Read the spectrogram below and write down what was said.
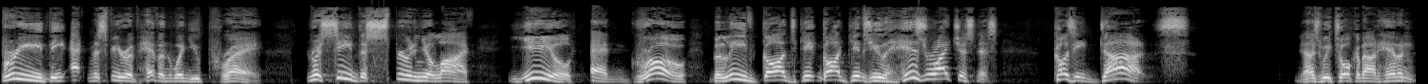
Breathe the atmosphere of heaven when you pray. Receive the Spirit in your life. Yield and grow. Believe God's, God gives you His righteousness because He does. As we talk about heaven,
